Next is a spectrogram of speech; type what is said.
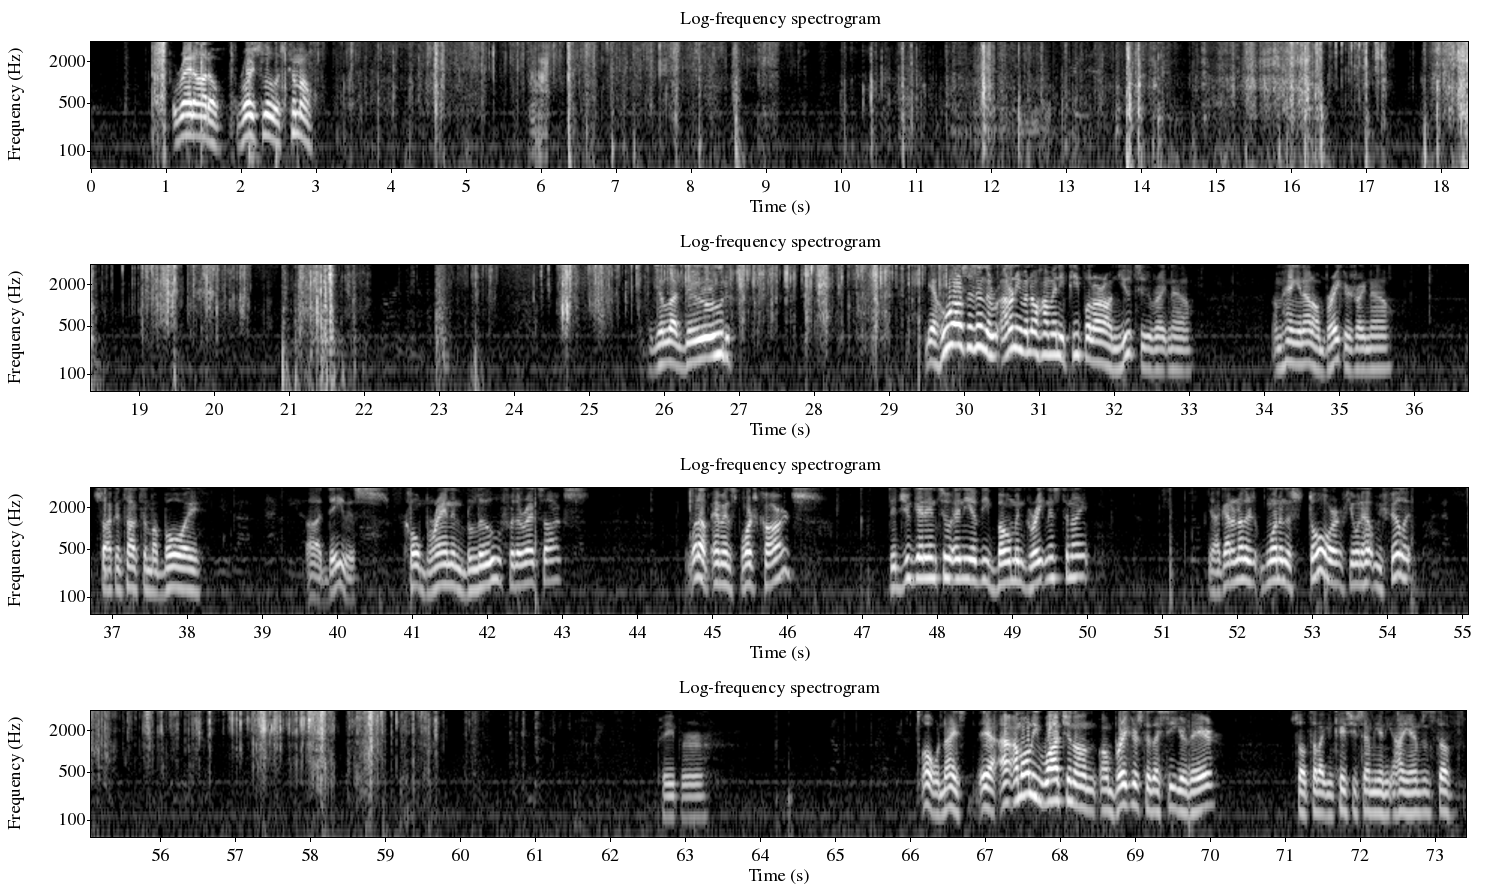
Red auto. Royce Lewis. Come on. Good luck, dude. Yeah, who else is in the... I don't even know how many people are on YouTube right now. I'm hanging out on Breakers right now. So I can talk to my boy, uh, Davis. Cole Brannen Blue for the Red Sox. What up, MN Sports Cards? Did you get into any of the Bowman greatness tonight? Yeah, I got another one in the store if you want to help me fill it. Paper. Oh, nice. Yeah, I, am only watching on on Breakers because I see you're there. So to like in case you send me any IMs and stuff.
